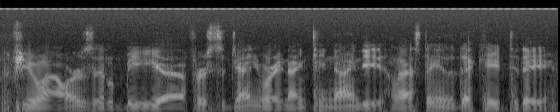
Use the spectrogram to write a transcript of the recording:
In a few hours, it'll be 1st of January 1990, last day of the decade today.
